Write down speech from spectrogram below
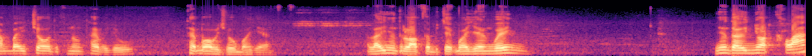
ដើម្បីចូលទៅក្នុង table view table view របស់យើងឥឡូវយើងត្រឡប់ទៅ project របស់យើងវិញយើងត្រូវញាត់ខ្លះ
